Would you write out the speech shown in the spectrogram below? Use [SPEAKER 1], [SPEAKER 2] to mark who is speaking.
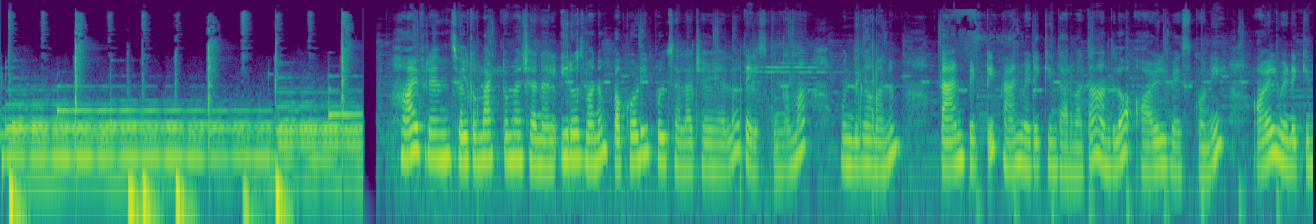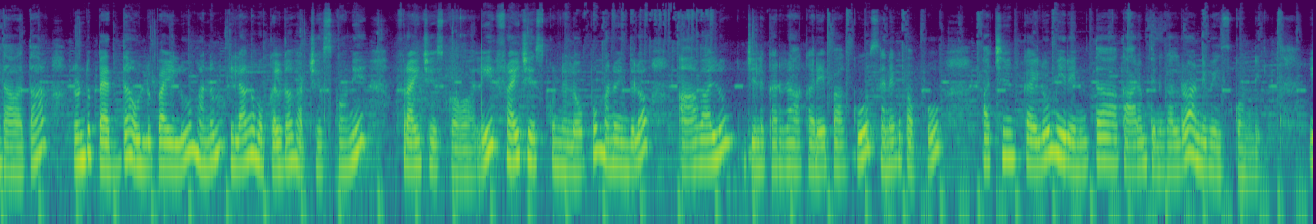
[SPEAKER 1] Hi friends welcome back to my channel. ఈరోజు మనం పకోడీ పులుసు ఎలా చేయాలో తెలుసుకుందామా? ముందుగా మనం ప్యాన్ పెట్టి ప్యాన్ వేడెక్కిన తర్వాత అందులో ఆయిల్ వేసుకొని ఆయిల్ వేడెక్కిన తర్వాత రెండు పెద్ద ఉల్లిపాయలు మనం ఇలాగ ముక్కలుగా కట్ చేసుకొని ఫ్రై చేసుకోవాలి. ఫ్రై చేసుకున్న లోపు మనం ఇందులో ఆవాలు జీలకర్ర కరేపాకు శనగపప్పు పచ్చిమిరపకాయలు మీరు ఎంత కారం తినగలరో అన్ని వేసుకోండి.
